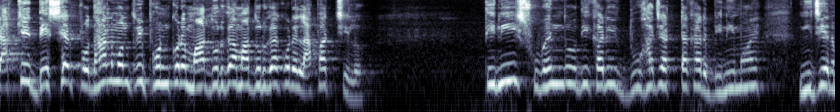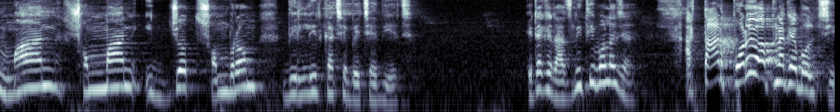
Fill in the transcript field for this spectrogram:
যাকে দেশের প্রধানমন্ত্রী ফোন করে মা দুর্গা মা দুর্গা করে লাফাচ্ছিল, তিনি শুভেন্দু অধিকারীর দু হাজার টাকার বিনিময়ে নিজের মান, সম্মান, ইজ্জত, সম্ভ্রম দিল্লির কাছে বেচে দিয়েছে। এটাকে রাজনীতি বলা যায়। আর তারপরেও আপনাকে বলছি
